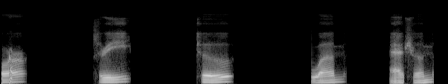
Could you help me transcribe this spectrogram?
four, three, two, one, action.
